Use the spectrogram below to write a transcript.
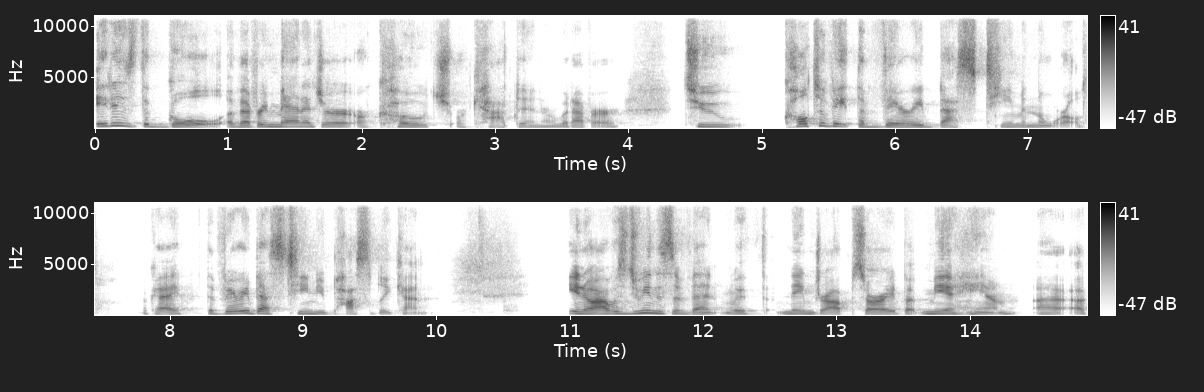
it is the goal of every manager or coach or captain or whatever to cultivate the very best team in the world, okay? The very best team you possibly can. You know, I was doing this event with name drop, sorry, but Mia Hamm uh, a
